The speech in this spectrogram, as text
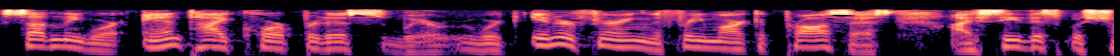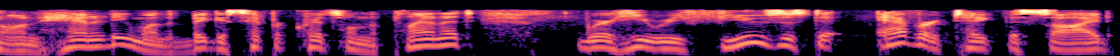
suddenly we're anti-corporatists, we're, we're interfering in the free market process. I see this with Sean Hannity, one of the biggest hypocrites on the planet, where he refuses to ever take the side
